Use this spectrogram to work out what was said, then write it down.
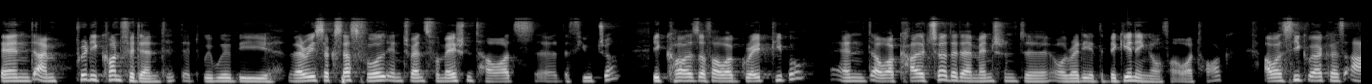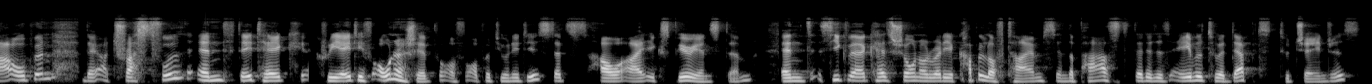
And I'm pretty confident that we will be very successful in transformation towards uh, the future because of our great people and our culture that I mentioned uh, already at the beginning of our talk. Our Siegwerkers are open, they are trustful, and they take creative ownership of opportunities. That's how I experienced them. And Siegwerk has shown already a couple of times in the past that it is able to adapt to changes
